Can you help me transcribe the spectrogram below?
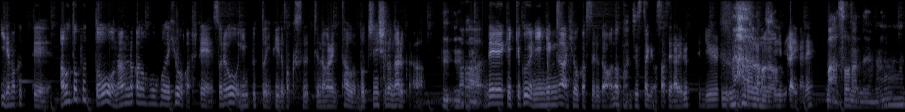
入れまくって、アウトプットを何らかの方法で評価して、それをインプットにフィードバックするっていう流れに多分どっちにしろなるから、うんうんうんまあ、で、結局人間が評価する側の単純作業をさせられるっていうなるほど楽しい。未来がね、まあそうなんだよな。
